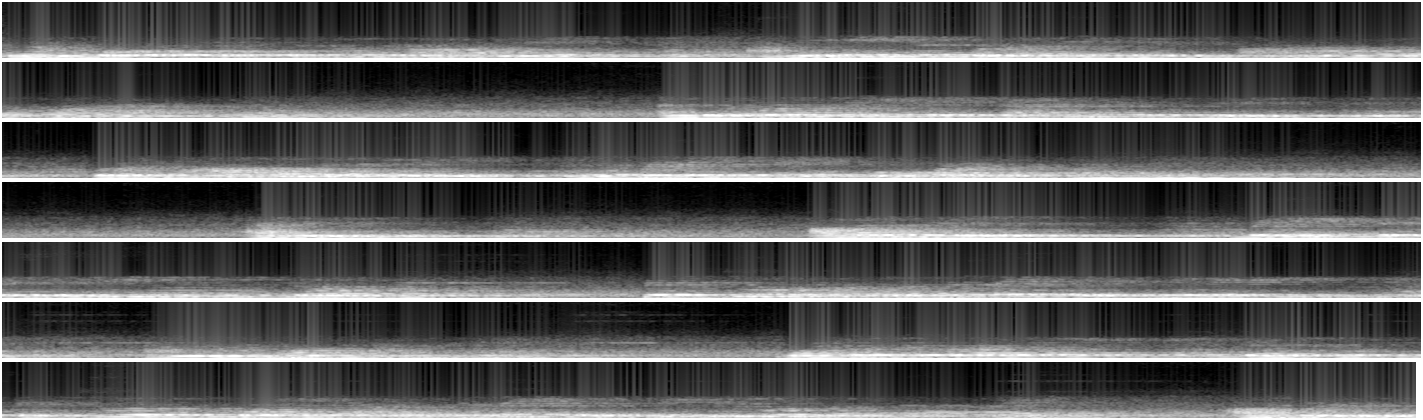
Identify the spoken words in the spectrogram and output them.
ஒரு கோவில் திருவிழாவிலே அநேக குழந்தைகள் காணாமல் போனார்கள் அந்த குழந்தைகளை கண்டெடுத்து ஒரு காப்பகத்திலே அந்த பிள்ளைகளை ஒப்படைத்தார்கள். அது அவர்கள் வெளியிட்ட செய்தி நிமித்தம் பெற்றோர் அந்த பிள்ளைகளை தேடி அங்கு போனாங்க. ஒவ்வொரு குழந்தைகளுக்கும் பெற்றோரும் போய் அந்த பிள்ளைகளை வீட்டுக் கொண்டு வந்தார்கள். அப்பொழுது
